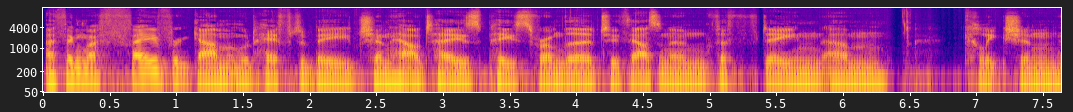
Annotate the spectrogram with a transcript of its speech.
I think my favourite garment would have to be Chin Hao Tei's piece from the 2015 um, collection.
